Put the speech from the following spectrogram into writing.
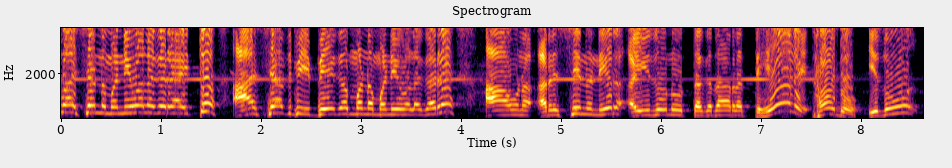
ಭಾಷೆನ ಮನಿ ಒಳಗರೆ ಆಯ್ತು. ಆಶಾದ್ ಬಿ ಬೇಗಮ್ಮನ ಮನಿ ಒಳಗರೆ ಅವನ ಅರಸಿನ ನೀರು ಐದೂನು ತೆಗದಾರತ್ ಹೇಳಿ. ಹೌದು. ಇದು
